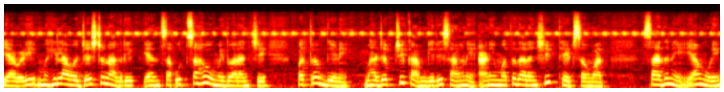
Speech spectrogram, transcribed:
यावेळी महिला व ज्येष्ठ नागरिक यांचा उत्साह उमेदवारांचे पत्रक देणे भाजपची कामगिरी सांगणे आणि मतदारांशी थेट संवाद साधणे यामुळे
